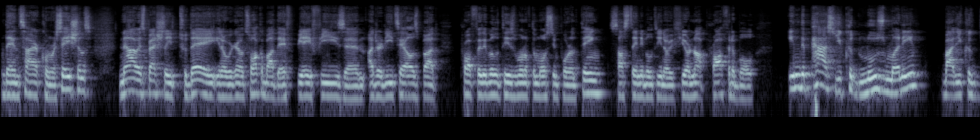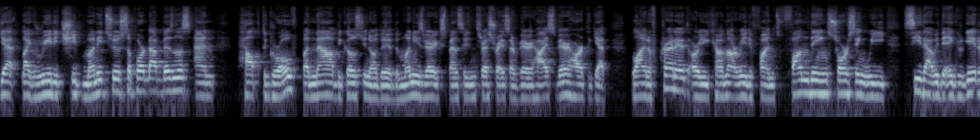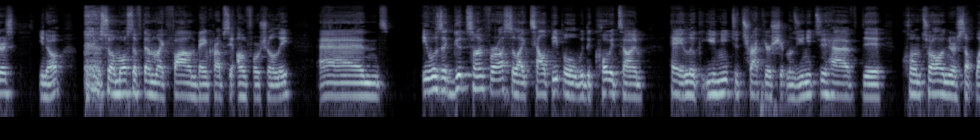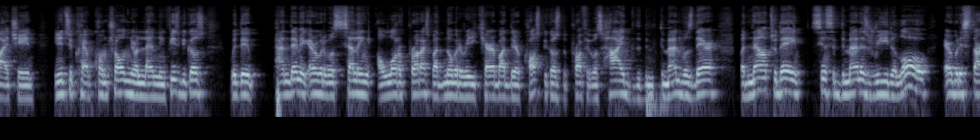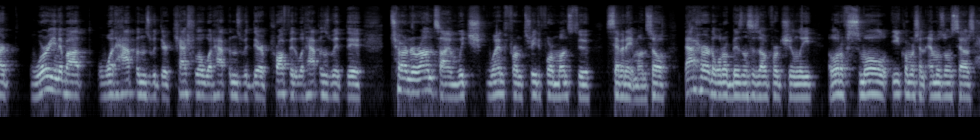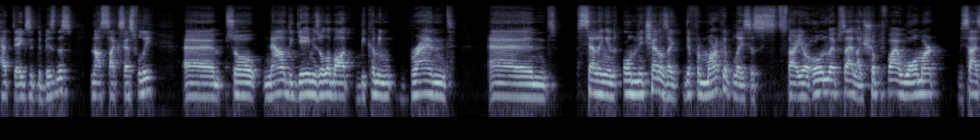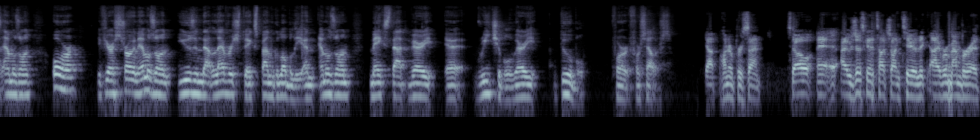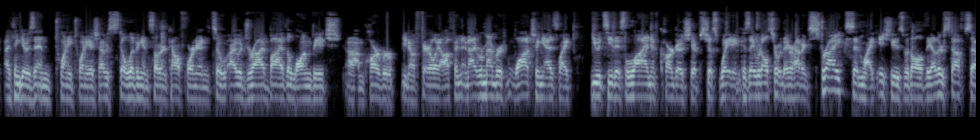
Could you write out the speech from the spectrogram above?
the entire conversations. Now, especially today, you know, we're going to talk about the FBA fees and other details, but profitability is one of the most important thing. Sustainability, you know, if you're not profitable, in the past, you could lose money, but you could get like really cheap money to support that business and help the growth. But now, because, you know, the, the money is very expensive, interest rates are very high, it's very hard to get line of credit or you cannot really find funding sourcing. We see that with the aggregators you know. So most of them like file in bankruptcy unfortunately. And it was a good time for us to like tell people with the covid time hey look you need to track your shipments. You need to have the control on your supply chain. You need to have control on your landing fees because with the pandemic, everybody was selling a lot of products, but nobody really cared about their cost because the profit was high, the, the demand was there. But now today, since the demand is really low, everybody start worrying about what happens with their cash flow, what happens with their profit, what happens with the turnaround time, which went from three to four months to seven, eight months. So that hurt a lot of businesses, unfortunately. A lot of small e-commerce and Amazon sellers had to exit the business, not successfully. Um, so now the game is all about becoming brand and selling in omni channels, like different marketplaces. Start your own website, like Shopify, Walmart, besides Amazon, or if you're strong in Amazon, using that leverage to expand globally. And Amazon makes that very uh, reachable, very doable for for sellers. Yep, hundred percent. So uh, I was just going to touch on too. I remember it. I think it was in 2020ish. I was still living in Southern California, and so I would drive by the Long Beach um, harbor, you know, fairly often. And I remember watching as like you would see this line of cargo ships just waiting because they would also they were having strikes and like issues with all the other stuff. So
